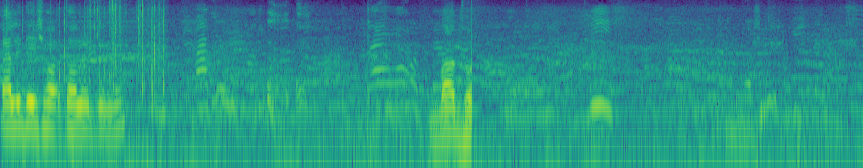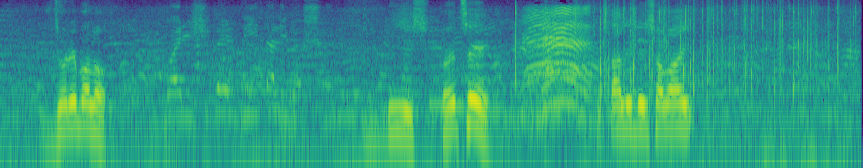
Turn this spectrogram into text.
তালি দিয়ে তাহলে জন্য হ- জোরে বলো। বিশ হয়েছে? তালি দিয়ে সবাই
